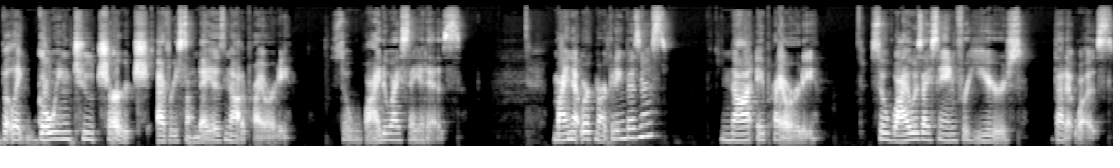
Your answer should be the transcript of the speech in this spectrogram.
but like going to church every Sunday is not a priority. So, why do I say it is? My network marketing business, not a priority. So, why was I saying for years that it was?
